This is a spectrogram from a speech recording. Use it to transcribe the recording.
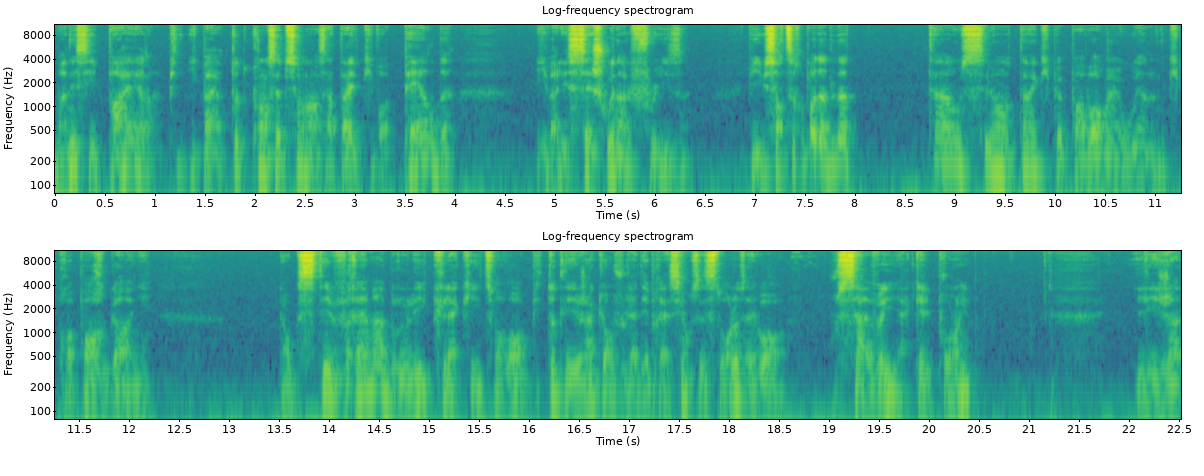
moment donné, s'il perd, puis il perd toute conception dans sa tête qu'il va perdre, il va aller s'échouer dans le freeze. Puis il ne sortira pas de là tant aussi longtemps qu'il ne peut pas avoir un win, qu'il ne pourra pas regagner. Donc, si tu es vraiment brûlé, claqué, tu vas voir, puis tous les gens qui ont vu la dépression, ces histoires-là, vous allez voir, vous savez à quel point les gens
